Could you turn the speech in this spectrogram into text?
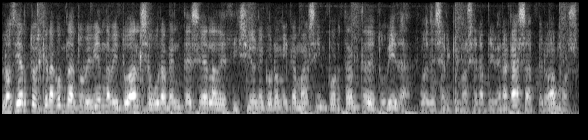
Lo cierto es que la compra de tu vivienda habitual seguramente sea la decisión económica más importante de tu vida. Puede ser que no sea la primera casa, pero vamos,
